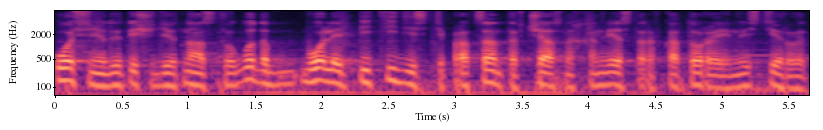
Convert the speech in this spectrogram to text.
осенью 2019 года. Более 50% частных инвесторов, которые инвестируют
